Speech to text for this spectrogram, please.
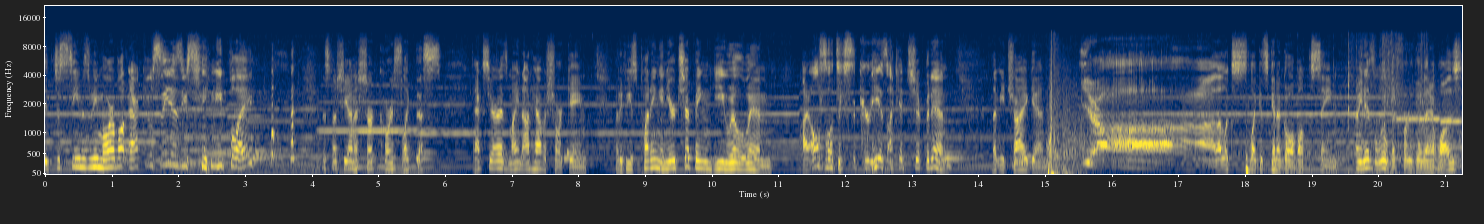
it just seems to be more about accuracy as you see me play. Especially on a short course like this. Max Yards might not have a short game, but if he's putting and you're chipping, he will win. I also disagree as I can chip it in. Let me try again. Yeah! That looks like it's gonna go about the same. I mean, it's a little bit further than it was.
